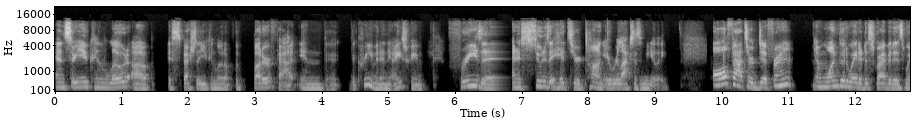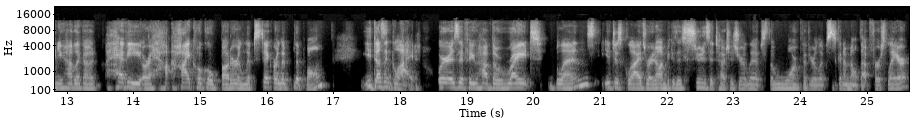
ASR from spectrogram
And so you can load up, especially you can load up the butter fat in the, the cream and in the ice cream, freeze it. And as soon as it hits your tongue, it relaxes immediately. All fats are different. And one good way to describe it is when you have like a heavy or a high cocoa butter lipstick or lip, lip balm, it doesn't glide. Whereas if you have the right blends, it just glides right on because as soon as it touches your lips, the warmth of your lips is going to melt that first layer.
